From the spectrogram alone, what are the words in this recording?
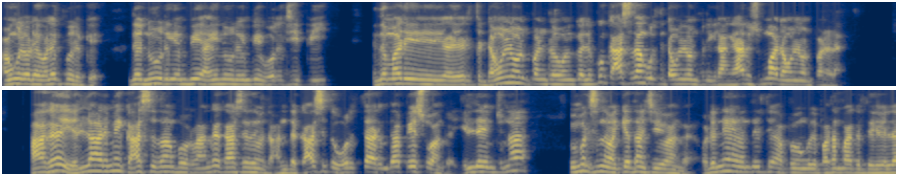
அவங்களுடைய உழைப்பு இருக்குது இந்த நூறு எம்பி ஐநூறு எம்பி ஒரு ஜிபி இந்த மாதிரி எடுத்து டவுன்லோட் பண்ணுறவங்களுக்கும் காசு தான் கொடுத்து டவுன்லோட் பண்ணிக்கிறாங்க. யாரும் சும்மா டவுன்லோட் பண்ணலை. ஆக எல்லாருமே காசு தான் போடுறாங்க காசு தான் அந்த காசுக்கு ஒருத்தா இருந்தால் பேசுவாங்க. இல்லைன்னு சொன்னால் விமர்சனம் வைக்கத்தான் செய்வாங்க. உடனே வந்துட்டு அப்போ உங்களுக்கு படம் பார்க்க தெரியல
